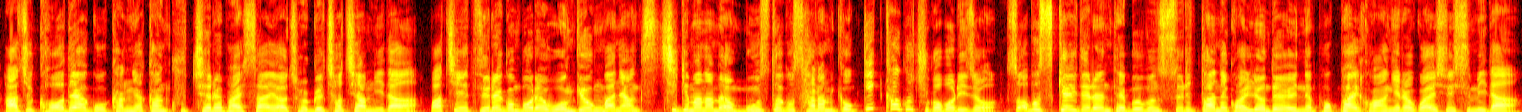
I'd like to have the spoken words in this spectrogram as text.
아주 거대하고 강력한 구체를 발사하여 적을 처치합니다. 마치 드래곤볼의 원기옥 마냥 스치기만 하면 몬스터고 사람이고 끽 하고 죽어버리죠. 서브 스킬들은 대부분 수류탄에 관련되어 있는 폭발 광이라고 할 수 있습니다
